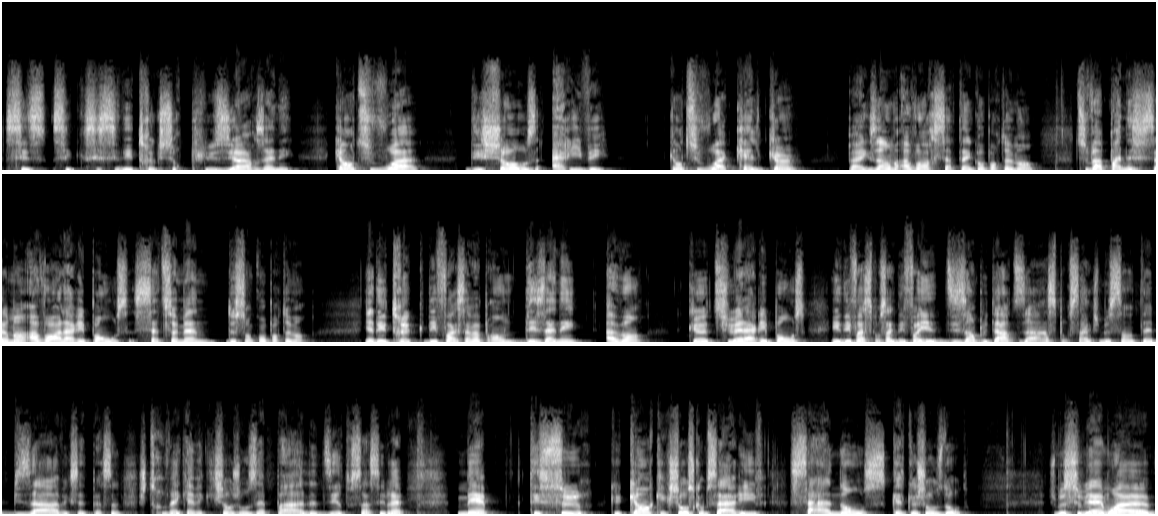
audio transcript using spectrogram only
C'est des trucs sur plusieurs années. Quand tu vois des choses arriver. Quand tu vois quelqu'un, par exemple, avoir certains comportements, tu vas pas nécessairement avoir la réponse cette semaine de son comportement. Il y a des trucs, des fois, ça va prendre des années avant que tu aies la réponse. Et des fois, c'est pour ça que des fois, il y a dix ans plus tard, tu dis Ah, c'est pour ça que je me sentais bizarre avec cette personne. Je trouvais qu'il y avait quelque chose, j'osais pas le dire, tout ça, c'est vrai. Mais tu es sûr que quand quelque chose comme ça arrive, ça annonce quelque chose d'autre. Je me souviens, moi, euh,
